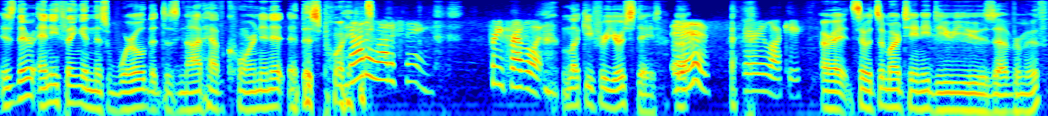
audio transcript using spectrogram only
Is there anything in this world that does not have corn in it at this point? Not a lot of things. Pretty prevalent. Lucky for your state. It Uh, is very lucky. All right, so it's a martini. Do you use uh, vermouth?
